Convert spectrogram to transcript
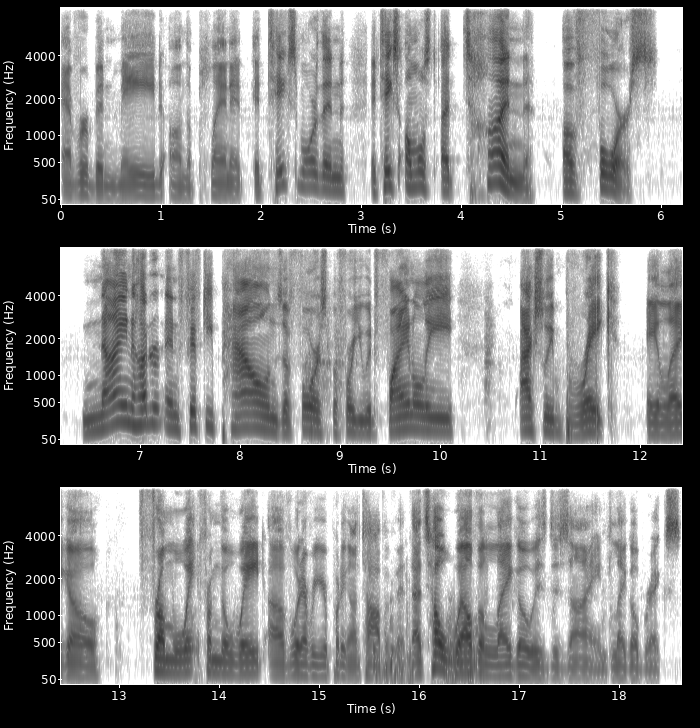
ever been made on the planet. It takes more than it takes almost a ton of force, 950 pounds of force before you would finally actually break a Lego from weight from the weight of whatever you're putting on top of it. That's how well the Lego is designed, Lego bricks.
